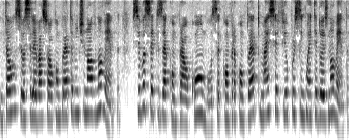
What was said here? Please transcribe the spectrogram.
Então, se você levar só o completo, é R$ 29,90. Se você quiser comprar o combo, você compra completo mais refil por R$ 52,90.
